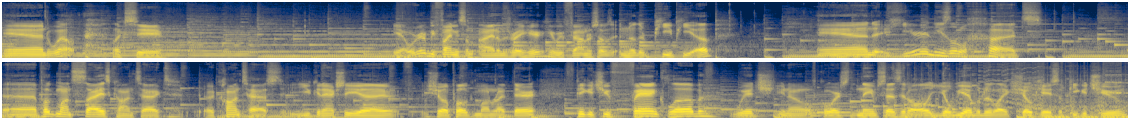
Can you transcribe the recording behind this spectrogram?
And, well, let's see. Yeah, we're going to be finding some items right here. Here we found ourselves another PP up. And here in these little huts, uh, Pokemon size contact uh, contest, you can actually uh, show a Pokemon right there. Pikachu fan club, which you know, of course, the name says it all. You'll be able to like showcase a Pikachu.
